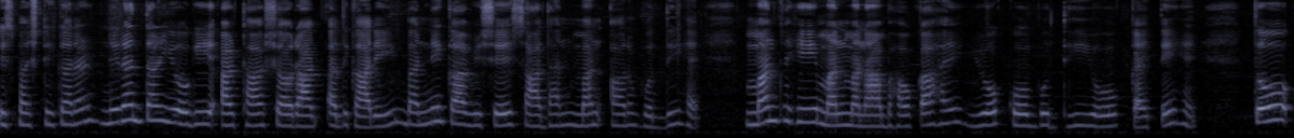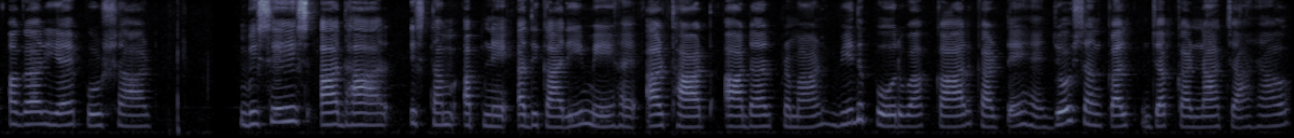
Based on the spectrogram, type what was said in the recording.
स्पष्टीकरण, निरंतर योगी अर्थात स्वराज अधिकारी बनने का विशेष साधन मन और बुद्धि है। मंत्र ही मन मना भाव का है, योग को बुद्धि योग कहते हैं। तो अगर यह पुरुषार्थ विशेष आधार स्तंभ अपने अधिकारी में है, अर्थात आदर प्रमाण विध पूर्वक कार्य करते हैं, जो संकल्प जब करना चाहो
